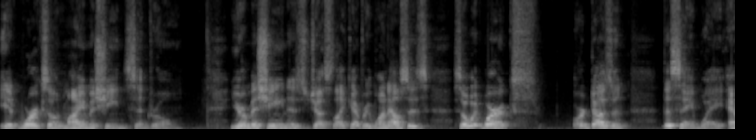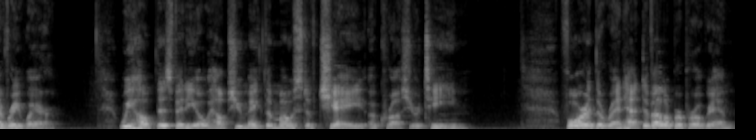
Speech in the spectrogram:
it works on my machine syndrome. Your machine is just like everyone else's, so it works, or doesn't, the same way everywhere. We hope this video helps you make the most of Che across your team. For the Red Hat Developer Program,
